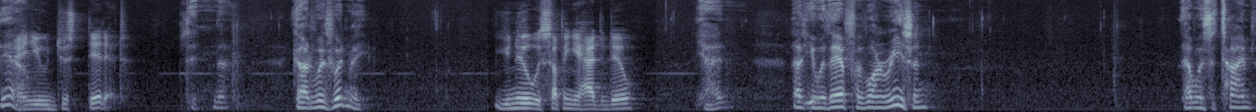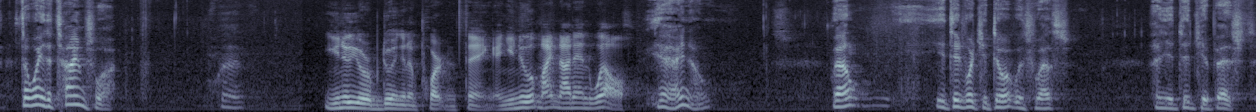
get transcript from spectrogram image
Yeah. and you just did it. Uh, God was with me. You knew it was something you had to do. Yeah, that you were there for one reason. That was the time, the way the times were. You knew you were doing an important thing, and you knew it might not end well. Yeah, I know. Well, you did what you do it with, Wes, and you did your best.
